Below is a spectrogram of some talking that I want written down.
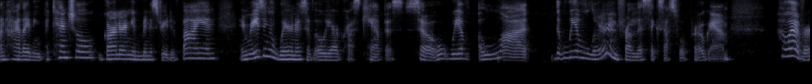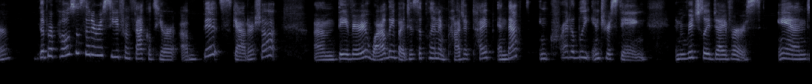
on highlighting potential, garnering administrative buy-in, and raising awareness of OER across campus. So we have a lot that we have learned from this successful program. However, the proposals that I received from faculty are a bit scattershot. Um, they vary wildly by discipline and project type, and that's incredibly interesting and richly diverse. And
